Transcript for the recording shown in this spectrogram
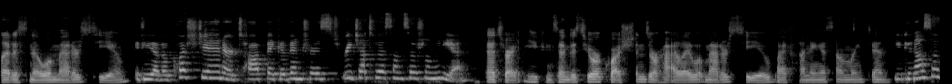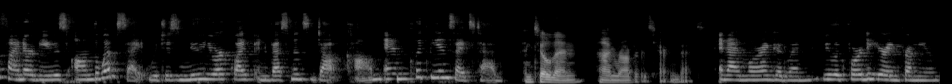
let us know what matters to you. If you have a question or topic of interest, reach out to us on social media. That's right. You can send us your questions or highlight what matters to you by finding us on LinkedIn. You can also find our views on the website, which is newyorklifeinvestments.com, and click the Insights tab. Until then, I'm Robert Sarenbetz. And I'm Lauren Goodwin. We look forward to hearing from you.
